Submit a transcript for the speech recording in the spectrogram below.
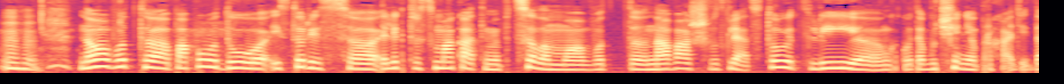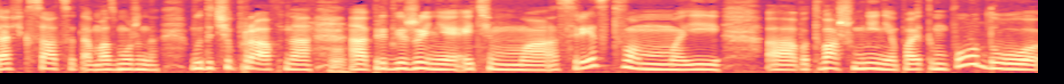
Угу. Но вот а, по поводу истории с а, электросамокатами в целом, а, вот на ваш взгляд, стоит ли какое-то обучение проходить, да, фиксация, там, возможно, выдача прав на а, передвижение этим средством, и а, вот ваше мнение по этому поводу,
